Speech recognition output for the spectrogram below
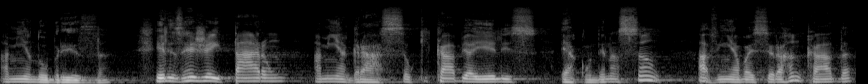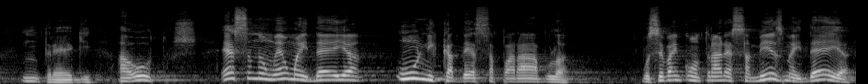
a minha nobreza, eles rejeitaram a minha graça. O que cabe a eles é a condenação. A vinha vai ser arrancada, entregue a outros. Essa não é uma ideia única dessa parábola. Você vai encontrar essa mesma ideia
